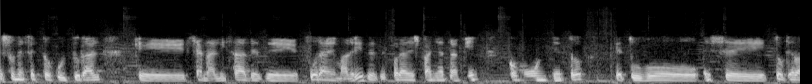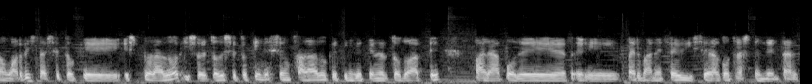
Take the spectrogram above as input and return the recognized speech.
es un efecto cultural que se analiza desde fuera de Madrid, desde fuera de España también, como un movimiento que tuvo ese toque vanguardista, ese toque explorador y sobre todo ese toque desenfadado que tiene que tener todo arte para poder eh, permanecer y ser algo trascendental.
